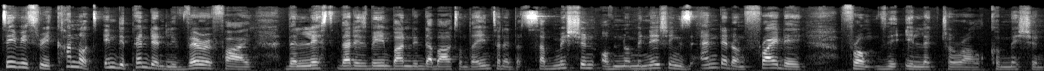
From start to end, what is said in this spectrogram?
TV3 cannot independently verify the list that is being bandied about on the internet, but submission of nominations ended on Friday from the Electoral Commission.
